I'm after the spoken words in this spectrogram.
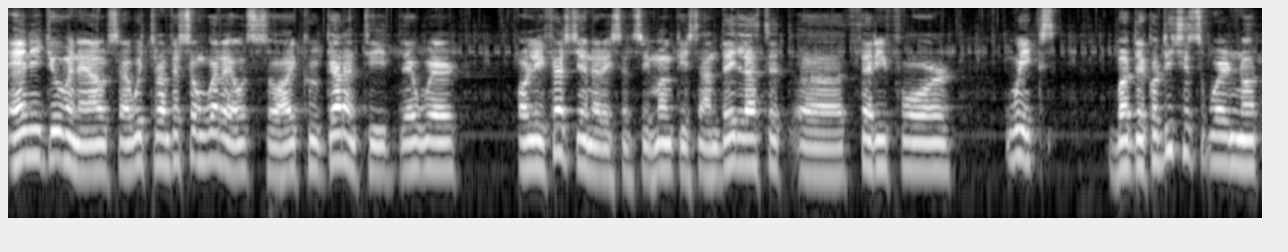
any juveniles I would transfer somewhere else so I could guarantee there were only first generation sea monkeys and they lasted uh, 34 weeks but the conditions were not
